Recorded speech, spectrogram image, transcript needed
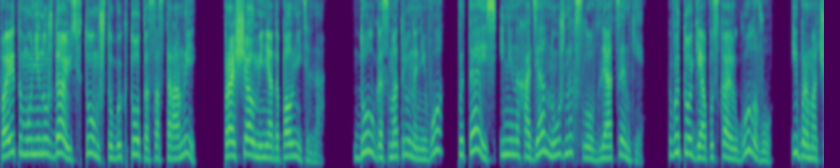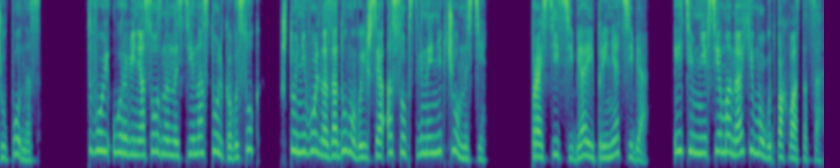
поэтому не нуждаюсь в том, чтобы кто-то со стороны прощал меня дополнительно. Долго смотрю на него, пытаясь и не находя нужных слов для оценки. В итоге опускаю голову и бормочу под нос. Твой уровень осознанности настолько высок, что невольно задумываешься о собственной никчемности. Простить себя и принять себя — этим не все монахи могут похвастаться.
